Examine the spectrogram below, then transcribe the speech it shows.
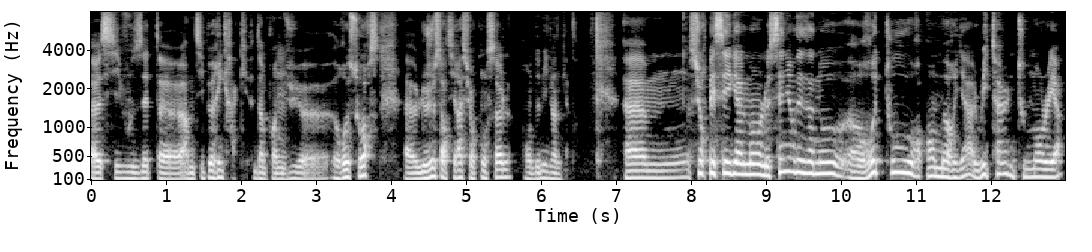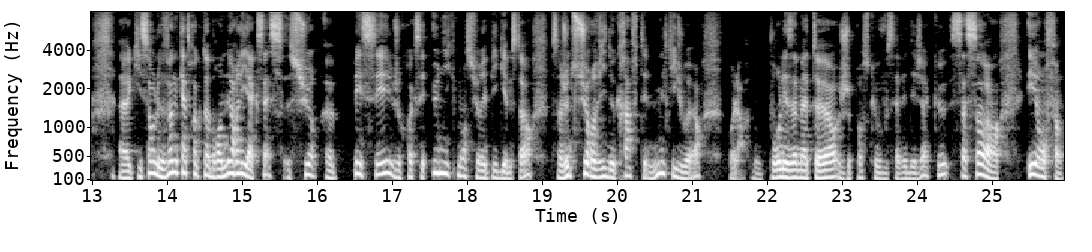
euh, si vous êtes euh, un petit peu ric-rac d'un point de Mm. vue euh, ressources. Euh, le jeu sortira sur console en 2024. Euh, sur PC également, Le Seigneur des Anneaux, Retour en Moria, Return to Moria, euh, qui sort le 24 octobre en Early Access sur euh, PC. Je crois que c'est uniquement sur Epic Game Store. C'est un jeu de survie, de craft et multijoueur. Voilà, donc pour les amateurs, je pense que vous savez déjà que ça sort. Et enfin,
